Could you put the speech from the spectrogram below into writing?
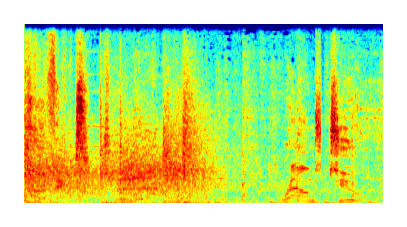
Perfect! Round two.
